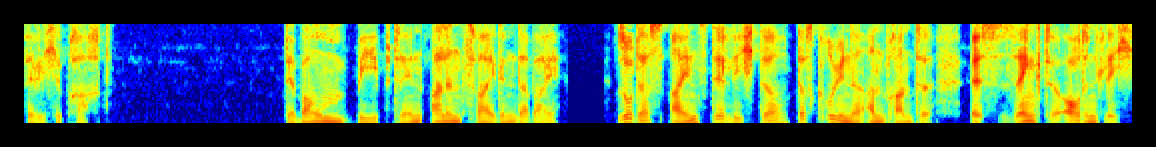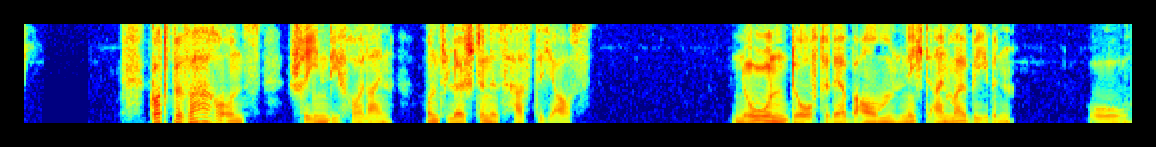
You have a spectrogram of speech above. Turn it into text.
welche pracht. Der baum bebte in allen zweigen dabei so dass eins der lichter das grüne anbrannte. Es sengte ordentlich. Gott bewahre uns schrien die fräulein und löschten es hastig aus. Nun durfte der baum nicht einmal beben. O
